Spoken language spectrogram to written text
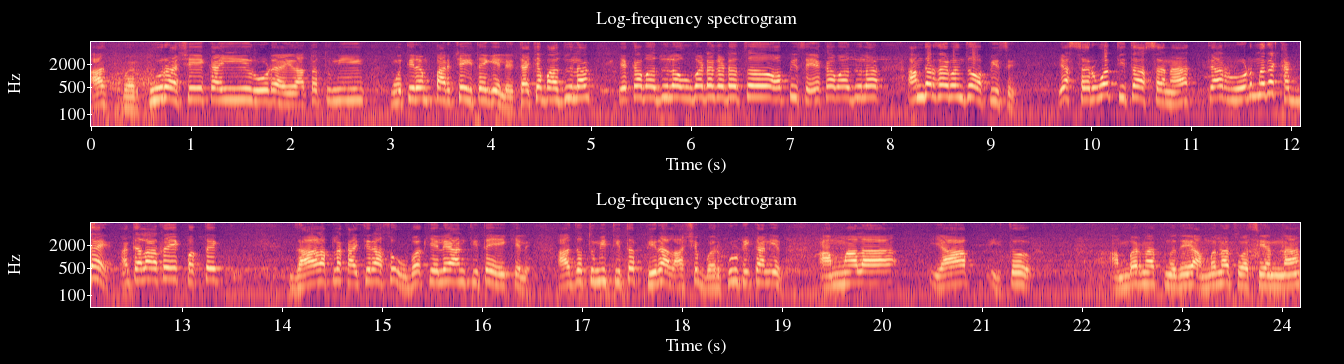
आज भरपूर असे काही रोड आहेत. आता तुम्ही मोतीराम पार्कच्या इथे गेले. त्याच्या बाजूला एका बाजूला उबाटा गटाचं ऑफिस आहे. एका बाजूला आमदार साहेबांचं ऑफिस आहे. या सर्व तिथं असताना त्या रोडमध्ये खड्डा आहे. आणि त्याला आता एक फक्त एक झाड आपलं काहीतरी असं उभं केलं आहे आणि तिथं हे केलं आज जर तुम्ही तिथं फिराल असे भरपूर ठिकाणी आहेत. आम्हाला या इथं अंबरनाथमध्ये अंबरनाथवासियांना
